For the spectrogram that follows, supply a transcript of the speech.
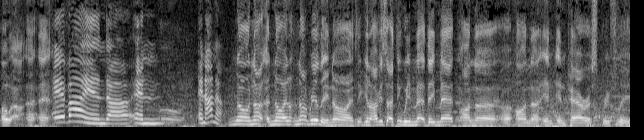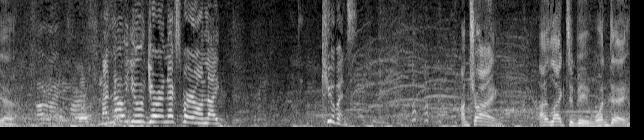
Oh, uh, uh, uh Eva and, and and Anna? No, not no, I don't, not really. No, I think you know. Obviously, I think we met. They met on uh, uh on uh, in in Paris briefly. Yeah. All right. And now you you're an expert on like Cubans. I'm trying. I'd like to be one day.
